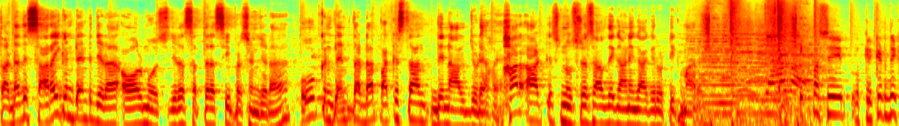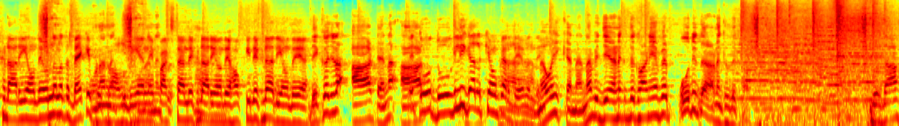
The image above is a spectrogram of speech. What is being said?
ਤੁਹਾਡਾ ਤੇ ਸਾਰਾ ਹੀ ਕੰਟੈਂਟ ਜਿਹੜਾ ਆਲਮੋਸਟ ਜਿਹੜਾ 70 80% ਜਿਹੜਾ, ਉਹ ਕੰਟੈਂਟ ਤੁਹਾਡਾ ਪਾਕਿਸਤਾਨ ਦੇ ਨਾਲ ਜੁੜਿਆ ਹੋਇਆ। ਹਰ ਆਰਟਿਸਟ ਨੁਸਰਤ ਸਾਹਿਬ ਦੇ ਗਾਣੇ ਗਾ ਕੇ ਰੋਟੀ ਕਮਾ ਰਿਹਾ। ਇੱਕ ਪਾਸੇ ਕ੍ਰਿਕਟ ਦੇ ਖਿਡਾਰੀ ਆਉਂਦੇ ਉਹਨਾਂ ਨਾਲ ਤਾਂ ਬਹਿ ਕੇ ਫੋਟੋਆਂ ਹੁੰਦੀਆਂ ਨੇ ਪਾਕਿਸਤਾਨ ਦੇ ਖਿਡਾਰੀ ਆਉਂਦੇ ਹਾਕੀ ਦੇ ਖਿਡਾਰੀ ਆਉਂਦੇ ਆ। ਦੇਖੋ ਜਿਹੜਾ ਆਰਟ ਹੈ ਨਾ ਆਰਟ ਦੋ ਦੋਗਲੀ ਗੱਲ ਕਿਉਂ ਕਰਦੇ ਆ ਬੰਦੇ? ਮੈਂ ਉਹੀ ਕਹਿਣਾ ਨਾ ਵੀ ਜੇ ਅਣਖ ਦਿਖਾਉਣੀ ਹੈ ਫਿਰ ਪੂਰੀ ਤਰ੍ਹਾਂ ਅਣਖ ਦਿਖਾਓ ਗੁਰਦਾਸ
